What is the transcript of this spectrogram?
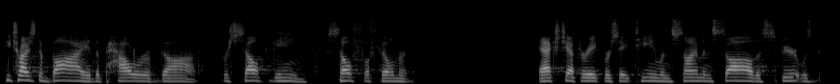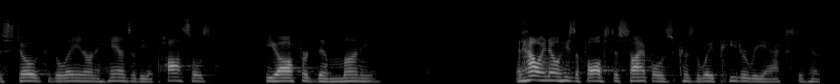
He tries to buy the power of God for self gain, self fulfillment. Acts chapter 8, verse 18 when Simon saw the Spirit was bestowed through the laying on of hands of the apostles, he offered them money. And how I know he's a false disciple is because the way Peter reacts to him.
